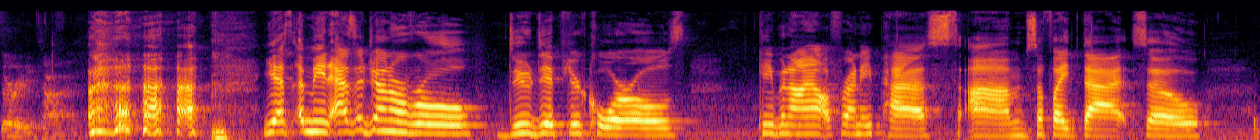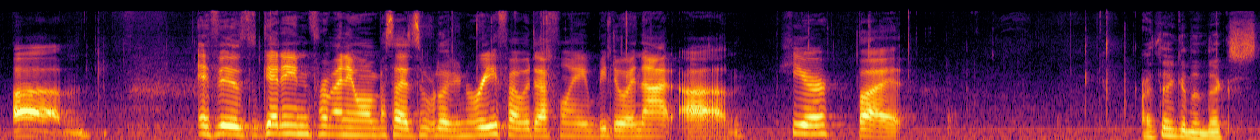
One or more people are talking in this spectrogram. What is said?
30 times. Yes, I mean, as a general rule, do dip your corals. Keep an eye out for any pests, um, stuff like that. So, um, if it's getting from anyone besides Living Reef, I would definitely be doing that um, here. But I think in the next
